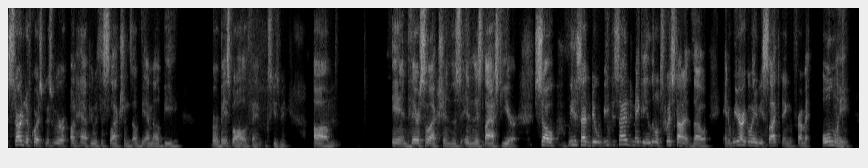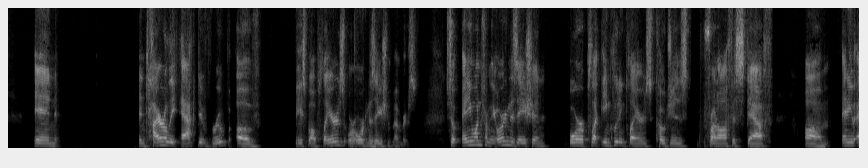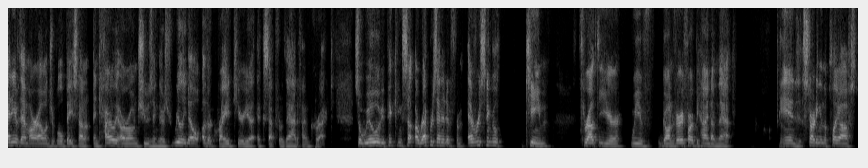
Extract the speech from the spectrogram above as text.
Started, of course, because we were unhappy with the selections of the MLB or Baseball Hall of Fame, excuse me, um, in their selections in this last year. So we decided to do. We decided to make a little twist on it, though, and we are going to be selecting from it only an entirely active group of baseball players or organization members. So anyone from the organization or pl- including players, coaches, front office staff, um, any any of them are eligible based on entirely our own choosing. There's really no other criteria except for that, if I'm correct. So we will be picking a representative from every single team throughout the year. We've gone very far behind on that. And starting in the playoffs,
